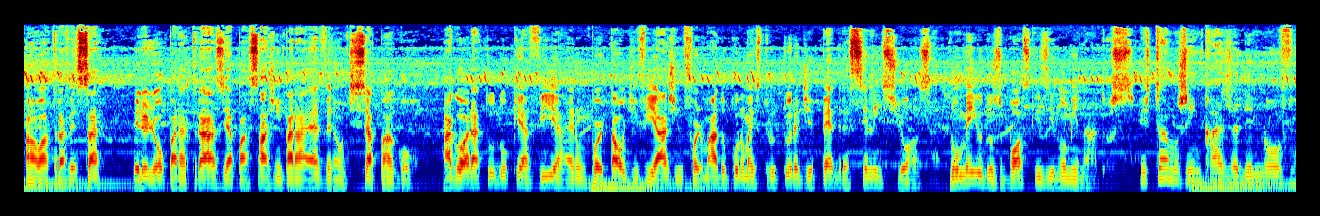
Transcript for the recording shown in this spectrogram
Ao atravessar, ele olhou para trás e a passagem para Everont se apagou. Agora tudo o que havia era um portal de viagem formado por uma estrutura de pedra silenciosa, no meio dos bosques iluminados. Estamos em casa de novo,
